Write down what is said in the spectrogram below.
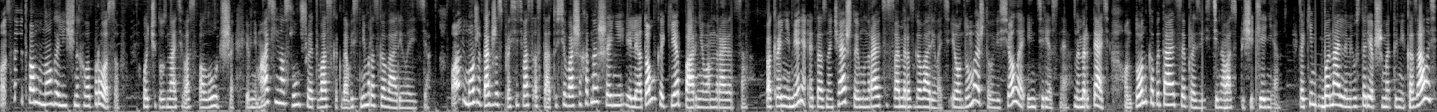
Он задает вам много личных вопросов, хочет узнать вас получше и внимательно слушает вас, когда вы с ним разговариваете. Он может также спросить вас о статусе ваших отношений или о том, какие парни вам нравятся. По крайней мере, это означает, что ему нравится с вами разговаривать, и он думает, что вы веселая и интересная. Номер пять. Он тонко пытается произвести на вас впечатление. Каким банальным и устаревшим это ни казалось,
